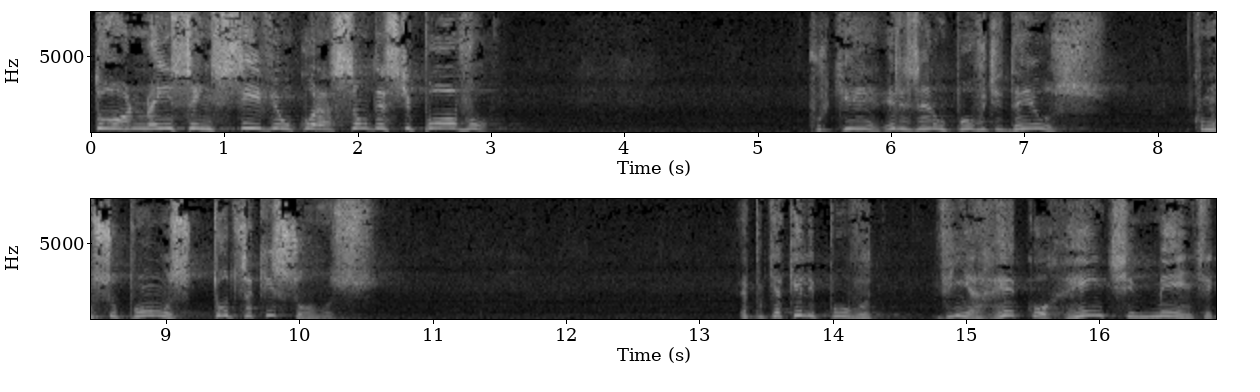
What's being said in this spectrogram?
Torna insensível o coração deste povo. Porque eles eram povo de Deus, como supomos todos aqui somos. É porque aquele povo vinha recorrentemente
